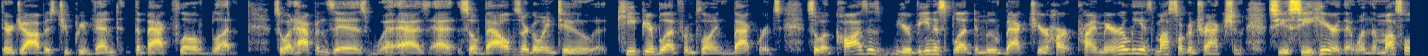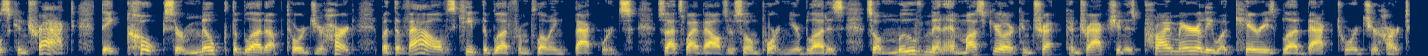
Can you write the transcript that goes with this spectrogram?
their job is to prevent the backflow of blood. So what happens is, as, as so valves are going to keep your blood from flowing backwards. So it causes your venous blood to move back to your heart primarily as muscle contraction. So you see here that when the muscles contract, they coax or milk the blood up towards your heart, but the valves keep the blood from flowing backwards. So that's why valves are so important. Your blood is, so movement and muscular contra contraction is primarily what carries blood back towards your heart.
